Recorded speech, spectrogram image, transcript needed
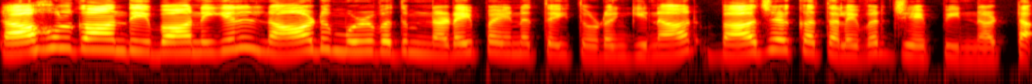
ராகுல் காந்தி பாணியில் நாடு முழுவதும் நடைப்பயணத்தை தொடங்கினார் பாஜக தலைவர் ஜே பி நட்டா.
